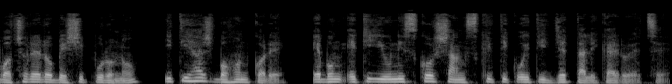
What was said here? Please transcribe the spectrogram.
বছরেরও বেশি পুরনো, ইতিহাস বহন করে এবং এটি ইউনেস্কোর সাংস্কৃতিক ঐতিহ্যের তালিকায় রয়েছে।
